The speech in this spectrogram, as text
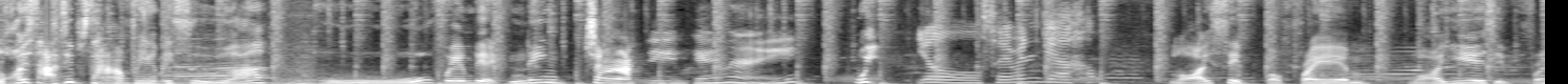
133 เฟรมไอเสือโอ้โหเฟรมเรทนิ่งจัดเด็กแก๊งไหนอยู่เซเว่นยาครับ 110 กว่าเฟรม 120 เฟร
